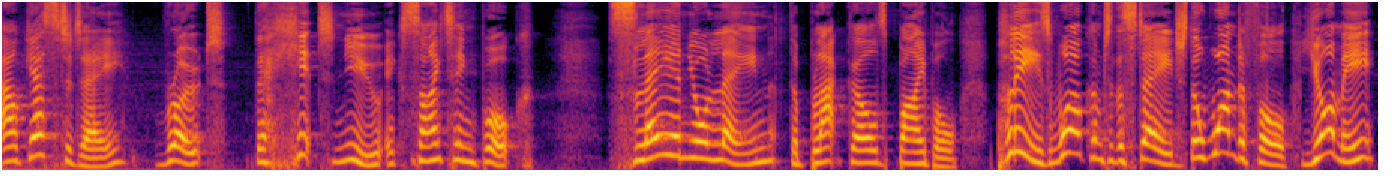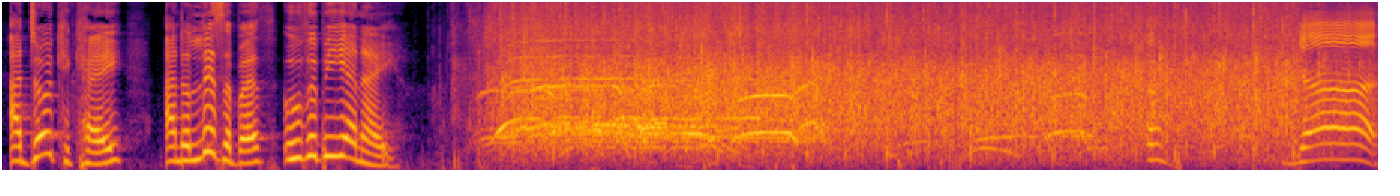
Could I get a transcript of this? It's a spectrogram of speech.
Our guest today wrote the hit new exciting book, Slay in Your Lane, The Black Girl's Bible. Please welcome to the stage the wonderful Yomi Adokike and Elizabeth Uvabiene. Yes.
